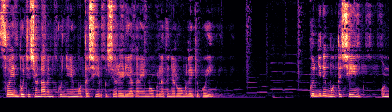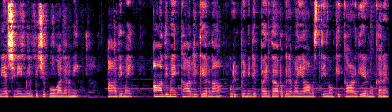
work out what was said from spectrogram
സ്വയം പുച്ഛിച്ചുകൊണ്ട് അവൻ കുഞ്ഞിനെ മുത്തശ്ശി ഏൽപ്പിച്ച് റെഡിയാക്കാനായി മുകളിലെ തന്റെ റൂമിലേക്ക് പോയി. കുഞ്ഞിനെ മുത്തശ്ശിയെയും ഉണ്ണിയച്ഛനെയും ഏൽപ്പിച്ചു പോകാനിറങ്ങി. ആദ്യമായി ആദ്യമായി കാറിൽ കയറുന്ന ഒരു പെണ്ണിന്റെ പരിതാപകരമായ അവസ്ഥയെ നോക്കി കാണുകയായിരുന്നു കരൺ.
